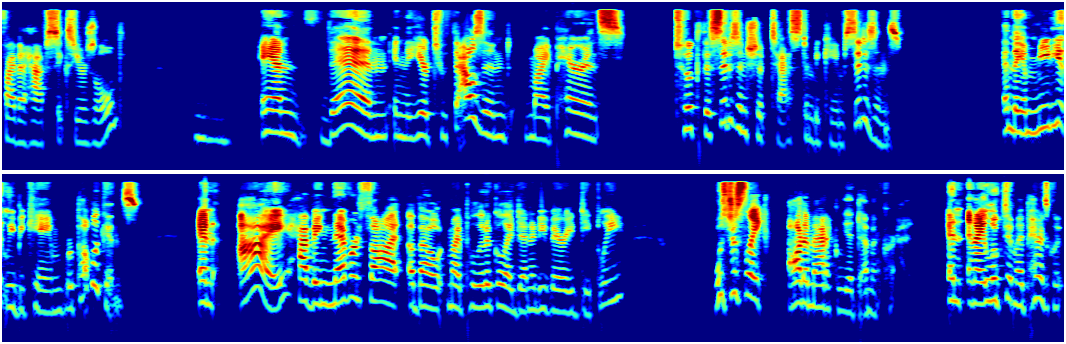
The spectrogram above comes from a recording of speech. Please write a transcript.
five and a half, six years old. Mm-hmm. And then in the year 2000, my parents took the citizenship test and became citizens. And they immediately became Republicans. And I, having never thought about my political identity very deeply, was just like automatically a Democrat. And and I looked at my parents going,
